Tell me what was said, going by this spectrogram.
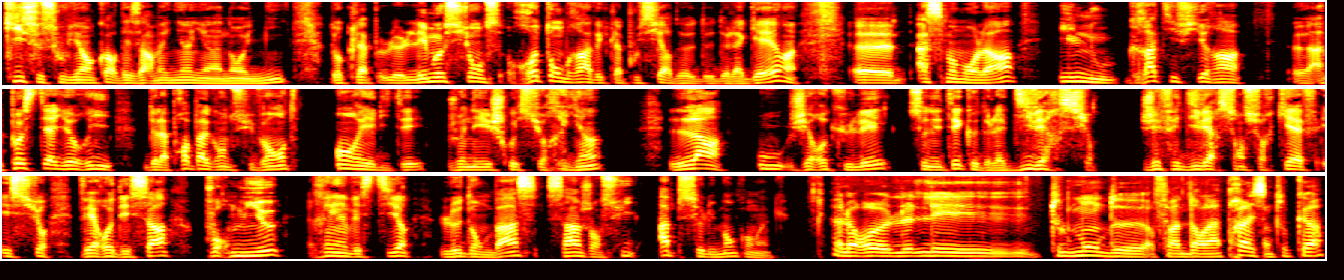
qui se souvient encore des Arméniens il y a un an et demi Donc l'émotion retombera avec la poussière de, la guerre. Euh, à ce moment-là, il nous gratifiera euh, a posteriori de la propagande suivante. En réalité, je n'ai échoué sur rien. Là où j'ai reculé, ce n'était que de la diversion. J'ai fait diversion sur Kiev et sur vers Odessa pour mieux réinvestir le Donbass. Ça, j'en suis absolument convaincu. Alors, euh, les, tout le monde, euh, enfin dans la presse en tout cas,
